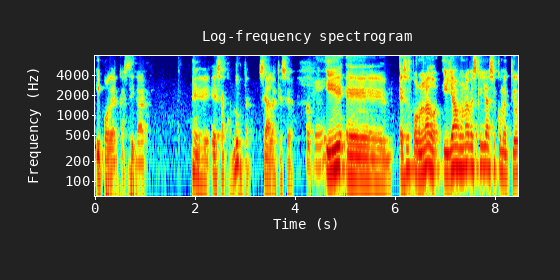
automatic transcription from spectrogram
y poder castigar eh, esa conducta, sea la que sea. Y eh, eso es por un lado. Y ya una vez que ya se cometió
